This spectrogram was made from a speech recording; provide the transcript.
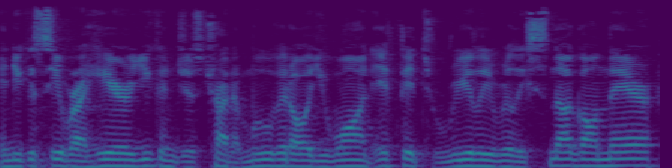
And you can see right here, you can just try to move it all you want. It fits really, really snug on there.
